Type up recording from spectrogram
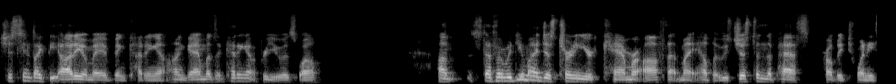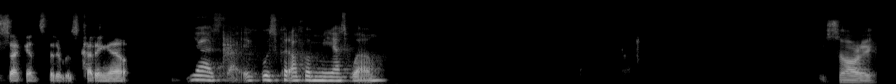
just seems like the audio may have been cutting out. Hong-Gam, was it cutting out for you as well? Um, Steffan, would you mind just turning your camera off? That might help. It was just in the past probably 20 seconds that it was cutting out. Yes, it was cut off on me as well. Sorry.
